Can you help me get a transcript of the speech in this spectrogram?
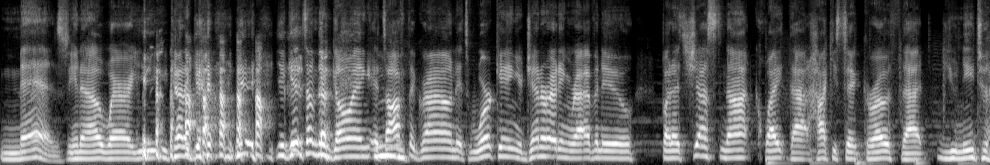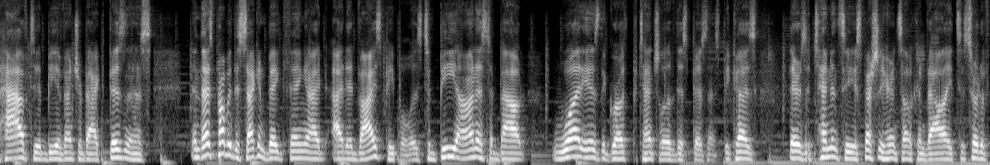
mez, you know, where you, you kind of get you, you, get something going, it's off mm. the ground, it's working, you're generating revenue, but it's just not quite that hockey stick growth that you need to have to be a venture-backed business. And that's probably the second big thing I'd, I'd advise people is to be honest about what is the growth potential of this business because there's a tendency, especially here in Silicon Valley, to sort of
